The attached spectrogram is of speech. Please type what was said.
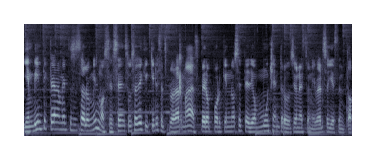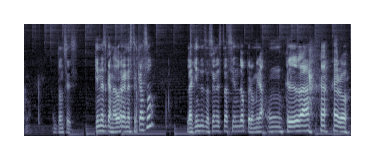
Y en Vinti claramente sucede lo mismo, sucede que quieres explorar más, pero porque no se te dio mucha introducción a este universo y a este entorno. Entonces, ¿quién es ganador en este caso? La quinta estación está haciendo, pero mira, un claro,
